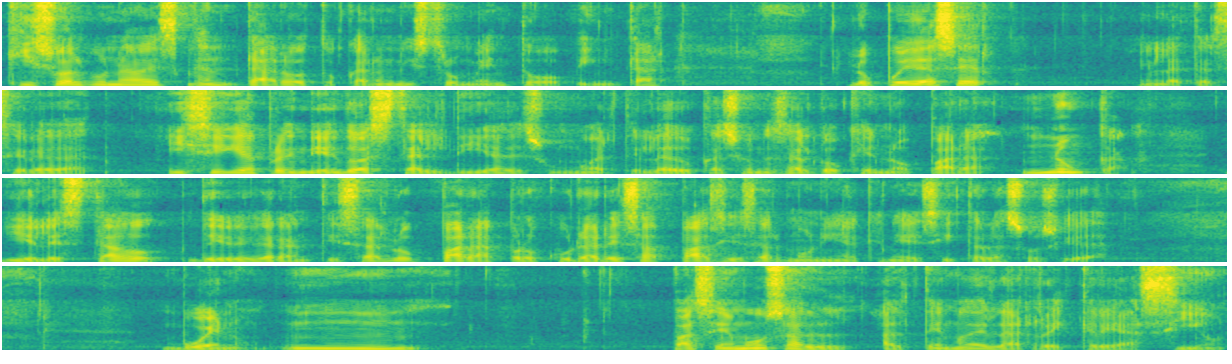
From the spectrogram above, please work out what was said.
quiso alguna vez cantar o tocar un instrumento o pintar. Lo puede hacer en la tercera edad y sigue aprendiendo hasta el día de su muerte. La educación es algo que no para nunca y el Estado debe garantizarlo para procurar esa paz y esa armonía que necesita la sociedad. Bueno, mm, Pasemos al, tema de la recreación.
